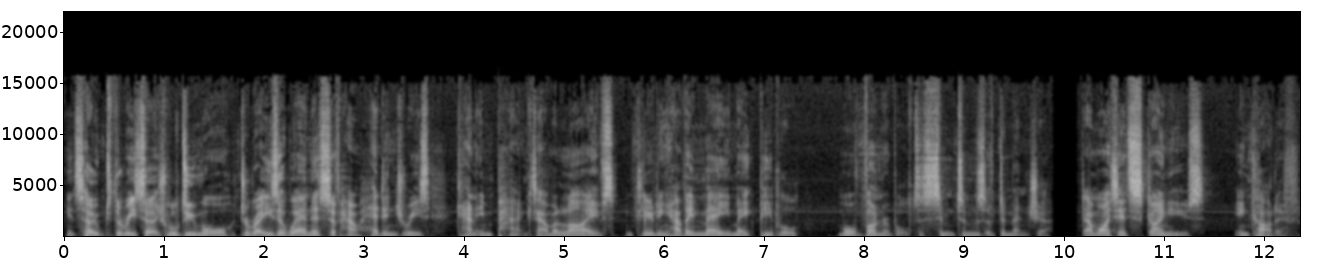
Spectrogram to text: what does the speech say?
It's hoped the research will do more to raise awareness of how head injuries can impact our lives, including how they may make people more vulnerable to symptoms of dementia. Dan Whitehead, Sky News, in Cardiff.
